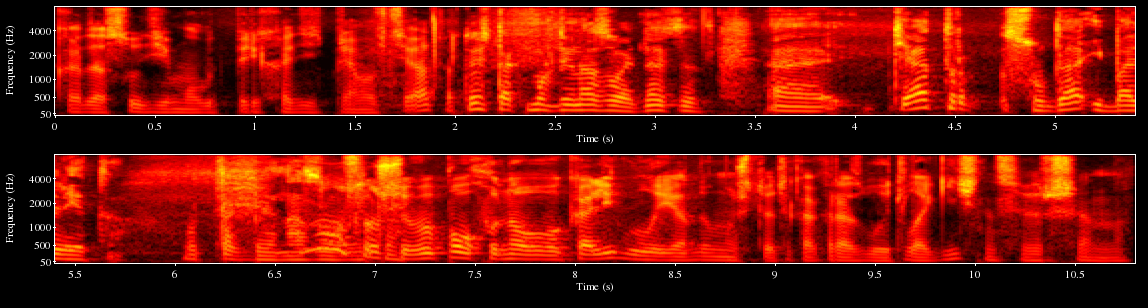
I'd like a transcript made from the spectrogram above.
когда судьи могут переходить прямо в театр. То есть так можно и назвать, знаете, э, театр суда и балета. Вот так бы я назвал. Ну, слушай, это. в эпоху нового Калигулы, я думаю, что это как раз будет логично совершенно.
